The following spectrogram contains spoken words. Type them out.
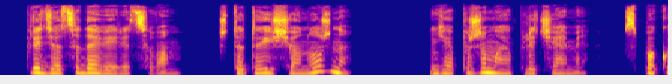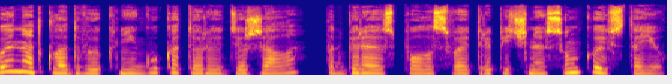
— «придётся довериться вам. Что-то ещё нужно?» Я пожимаю плечами. Спокойно откладываю книгу, которую держала, подбираю с пола свою тряпичную сумку и встаю.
